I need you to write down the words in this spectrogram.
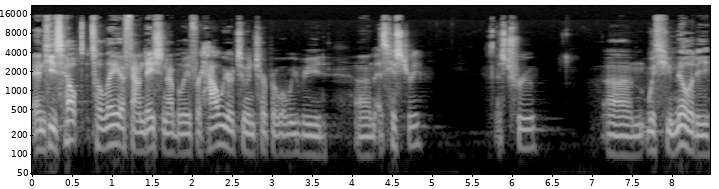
and he's helped to lay a foundation, I believe, for how we are to interpret what we read um, as history, as true, um, with humility,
